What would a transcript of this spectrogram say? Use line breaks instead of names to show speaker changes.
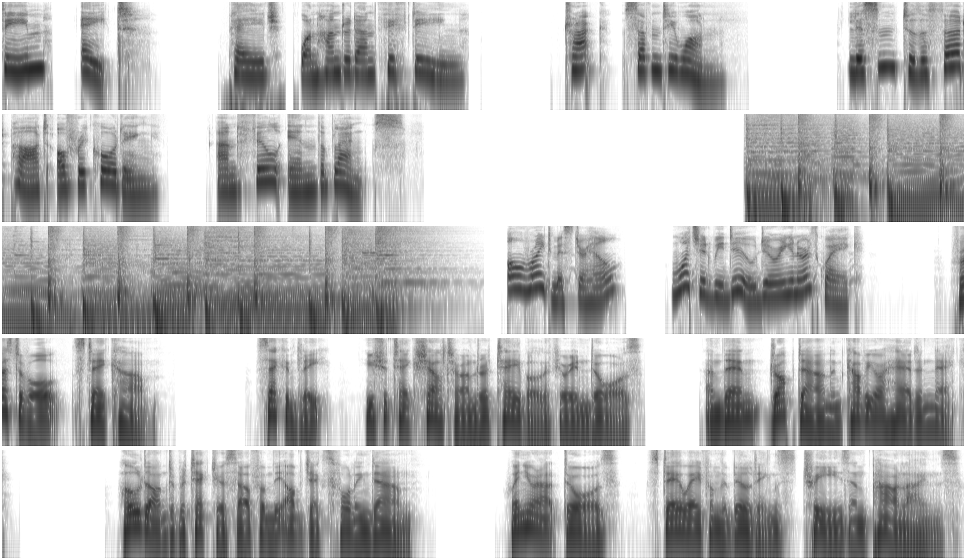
Theme 8, page 115. Track 71. Listen to the third part of recording and fill in the blanks.
All right, Mr. Hill. What should we do during an earthquake?
First of all, stay calm. Secondly, you should take shelter under a table if you're indoors, and then drop down and cover your head and neck. Hold on to protect yourself from the objects falling down. When you're outdoors, stay away from the buildings, trees, and power lines.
